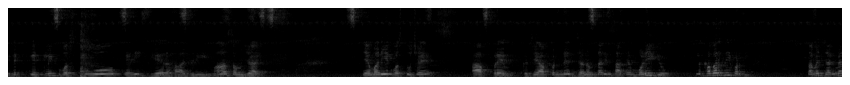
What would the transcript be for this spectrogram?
એટલે કેટલીક વસ્તુઓ એની ગેરહાજરીમાં સમજાય. એમાંની એક વસ્તુ છે આ પ્રેમ કે જે આપણને જન્મતાની સાથે મળી ગયો એટલે ખબર જ નહીં પડતી. તમે જન્મે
